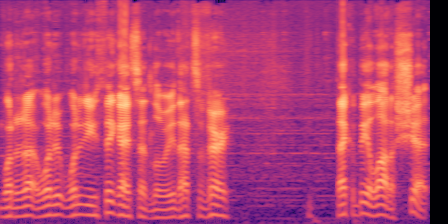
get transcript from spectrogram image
What did I what did what did you think I said, Louis? That's a very That could be a lot of shit.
